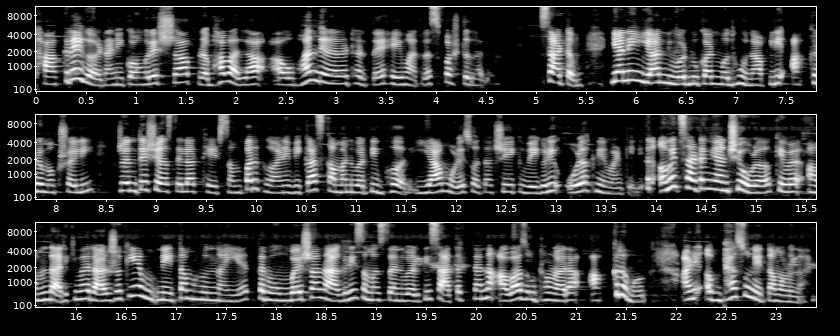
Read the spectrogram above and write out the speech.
ठाकरे गट आणि काँग्रेसच्या प्रभावाला आव्हान देणारं ठरतंय हे मात्र स्पष्ट झालं. साटम यांनी या निवडणुकांमधून आपली आक्रमक शैली जनतेशी असलेला थेट संपर्क आणि विकास कामांवरती भर यामुळे स्वतःची एक वेगळी ओळख निर्माण केली. तर अमित साटम यांची ओळख केवळ आमदार किंवा राजकीय नेता म्हणून नाहीये तर मुंबईच्या नागरी समस्यांवरती सातत्यानं आवाज उठवणारा आक्रमक आणि अभ्यासू नेता म्हणून आहे.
